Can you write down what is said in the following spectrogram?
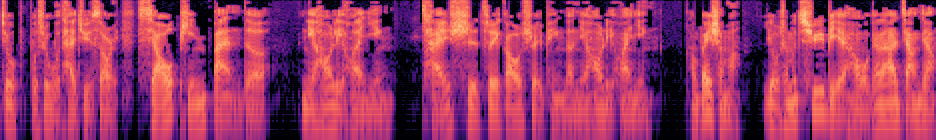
就不是舞台剧，sorry，小品版的《你好，李焕英》才是最高水平的《你好，李焕英》啊。为什么？有什么区别哈？我跟大家讲讲，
